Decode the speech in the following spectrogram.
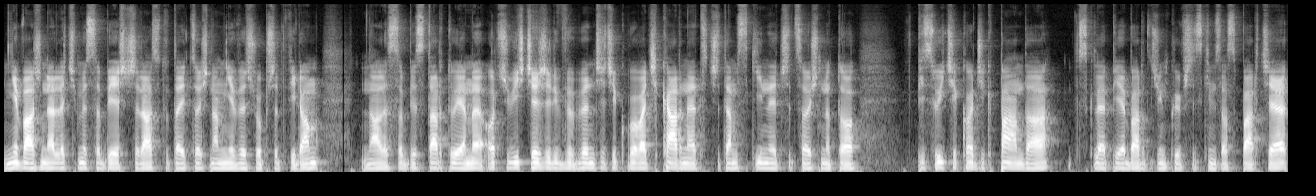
Nieważne, lecimy sobie jeszcze raz. Tutaj coś nam nie wyszło przed chwilą. No ale sobie startujemy. Oczywiście, jeżeli wy będziecie kupować karnet, czy tam skiny, czy coś, no to wpisujcie kodzik panda w sklepie. Bardzo dziękuję wszystkim za wsparcie.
